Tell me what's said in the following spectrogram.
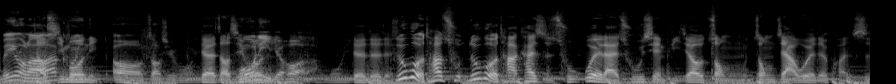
没有啦，早期模拟。哦，早期模拟，对，早期模拟。拟的话啦，模拟，对对对，如果它出，如果它开始出未来出现比较中中价位的款式，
